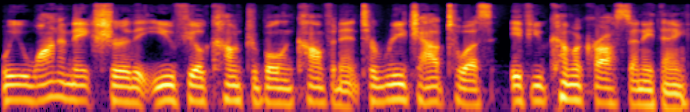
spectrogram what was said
We want to make sure that you feel comfortable and confident to reach out to us if you come across anything.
